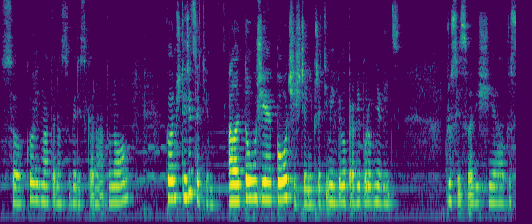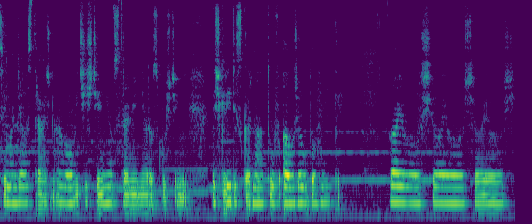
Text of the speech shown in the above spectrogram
Jsou. Kolik máte na sobě diskarnátu? No, kolem 40. Ale to už je po očištění. Předtím jich bylo pravděpodobně víc. Prosím své vyšší a prosím Anděla Strážného o vyčištění, odstranění a rozpuštění veškerých diskarnátů v auře u bohunky. Lajoš, lajoš, lajoš.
